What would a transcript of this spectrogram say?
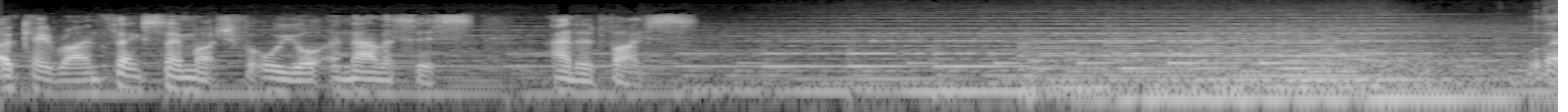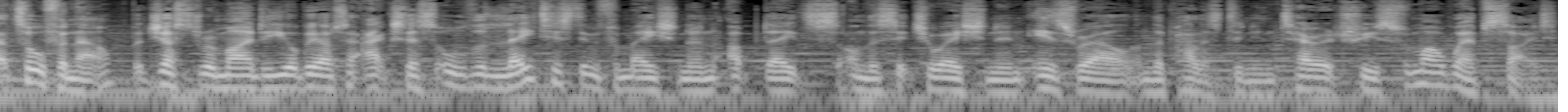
Okay, Ryan, thanks so much for all your analysis and advice. That's all for now, but just a reminder you'll be able to access all the latest information and updates on the situation in Israel and the Palestinian territories from our website,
